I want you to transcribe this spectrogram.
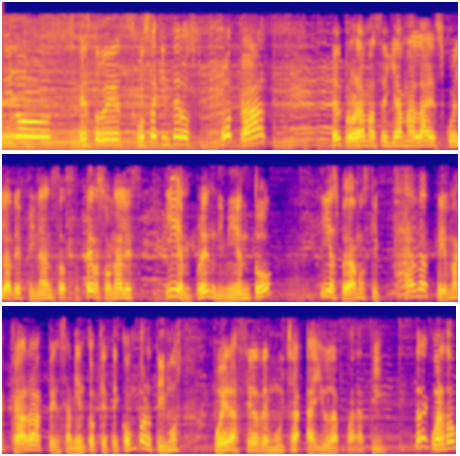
Bienvenidos, esto es José Quinteros Podcast. El programa se llama La Escuela de Finanzas Personales y Emprendimiento. Y esperamos que cada tema, cada pensamiento que te compartimos pueda ser de mucha ayuda para ti. Te recuerdo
